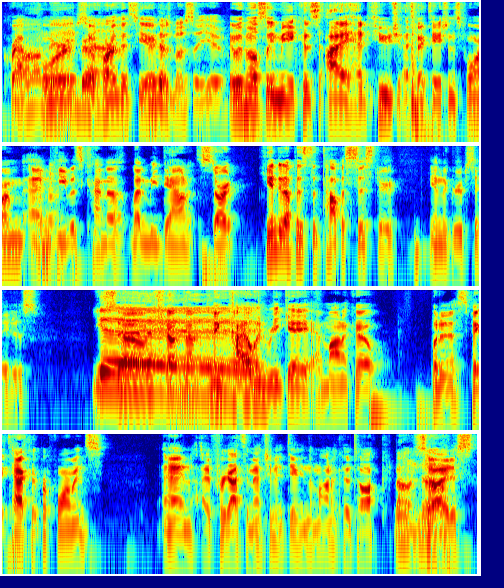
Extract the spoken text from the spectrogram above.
crap Kouamé for so far this year. that was mostly you. It was mostly me because I had huge expectations for him, and Uh-huh. he was kind of letting me down at the start. He ended up as the top assister in the group stages. Yeah. So shout him out. And then Caio Henrique at Monaco put in a spectacular performance, and I forgot to mention it during the Monaco talk. Oh, no. So I just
